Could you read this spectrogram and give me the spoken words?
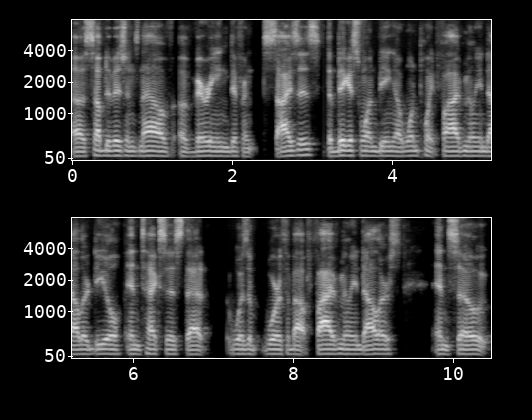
uh, subdivisions now of, of varying different sizes. The biggest one being a $1.5 million deal in Texas that was worth about $5 million and so,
